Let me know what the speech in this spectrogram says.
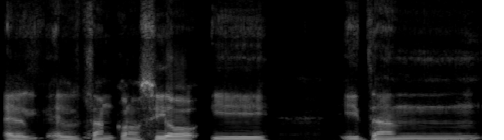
el, el, tan conocido y, y tan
